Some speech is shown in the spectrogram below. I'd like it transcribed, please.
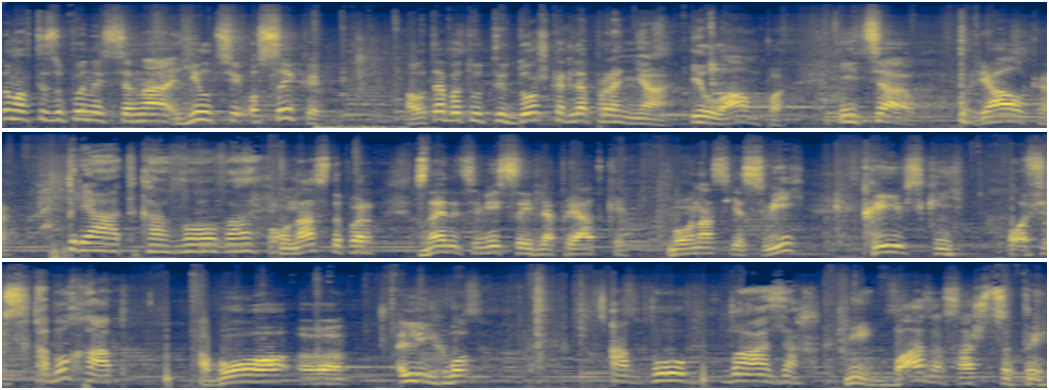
Думав, ти зупинишся на гілці осики, а у тебе тут і дошка для прання, і лампа, і ця прялка. Прядка, Вова. У нас тепер знайдеться місце і для прятки, бо у нас є свій київський офіс. Або хаб, Або е, лігво. або база, Ні, база, Саш, це ти.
